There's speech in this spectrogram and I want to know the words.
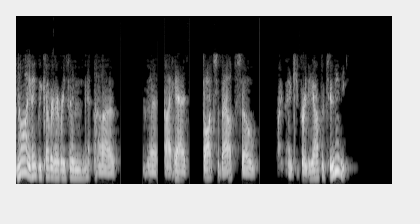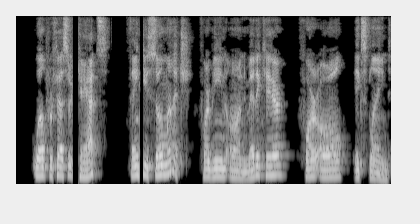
No, I think we covered everything uh, that I had thoughts about. So I thank you for the opportunity. Well, Professor Katz, thank you so much for being on Medicare for All Explained.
